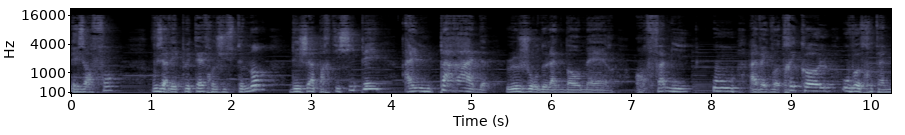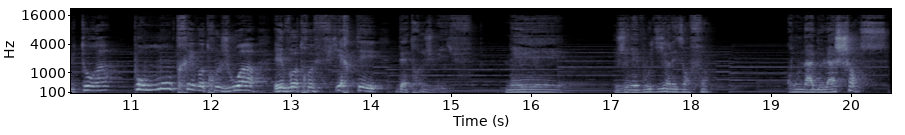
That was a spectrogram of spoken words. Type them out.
Les enfants, vous avez peut-être justement déjà participé à une parade le jour de l'Akba Omer en famille ou avec votre école ou votre Talmud Torah pour montrer votre joie et votre fierté d'être juif. Mais je vais vous dire les enfants qu'on a de la chance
